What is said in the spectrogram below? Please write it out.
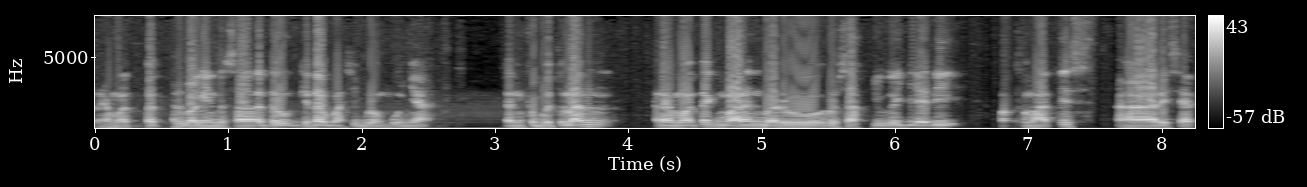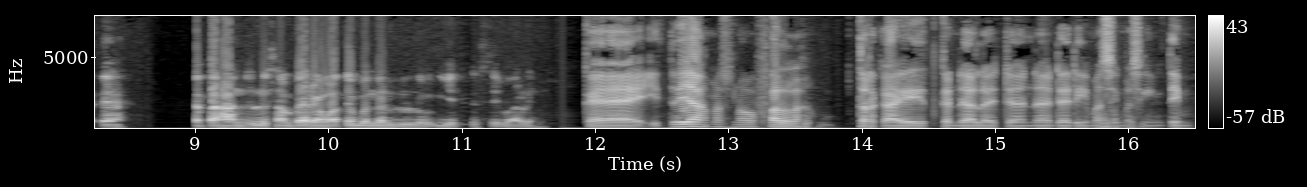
remote buat terbangin pesawat itu kita masih belum punya. Dan kebetulan remote kemarin baru rusak juga jadi otomatis uh, risetnya tahan dulu sampai remote-nya bener dulu gitu sih paling. Oke, itu ya Mas Novel terkait kendala dana dari masing-masing tim.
